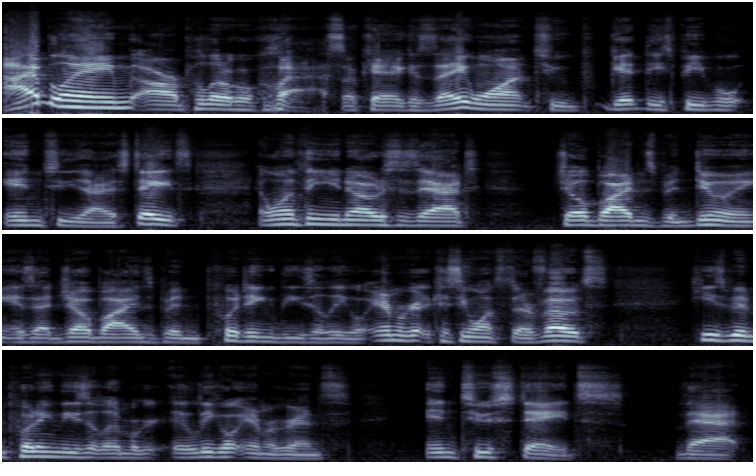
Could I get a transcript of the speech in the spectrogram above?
I blame our political class, okay, because they want to get these people into the United States. And one thing you notice is that Joe Biden's been doing is that Joe Biden's been putting these illegal immigrants, because he wants their votes, he's been putting these illegal immigrants into states that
